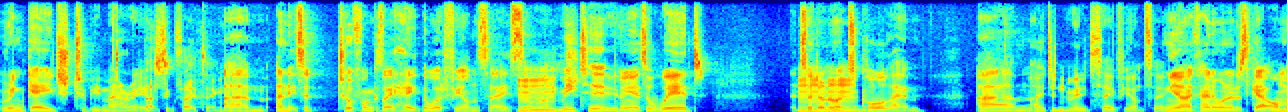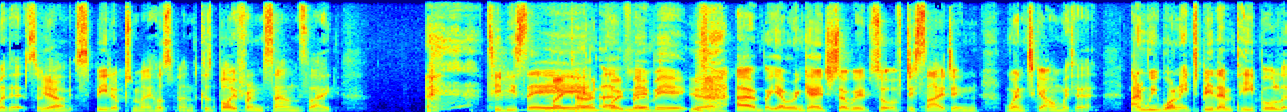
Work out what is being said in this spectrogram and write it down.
We're engaged to be married. That's exciting. um, and it's a tough one because I hate the word fiance so Mm, much. me too. Don't? It's a weird. So I don't know what to call him. Um, I didn't really say fiance. you know, I kind of want to just get on with it so I Yeah. can speed up to my husband because boyfriend sounds like TBC. My current uh, boyfriend. maybe. Yeah. Um, but yeah, we're engaged, so we're sort of deciding when to get on with it. And we want it to be them people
